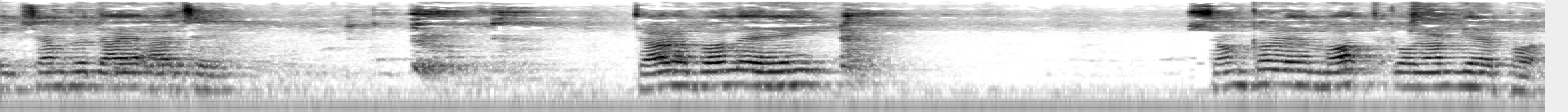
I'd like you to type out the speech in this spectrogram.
এক সম্প্রদায় আছে তারা বলে শঙ্করের মত গৌরাঙ্গের পথ।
